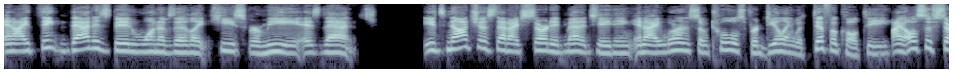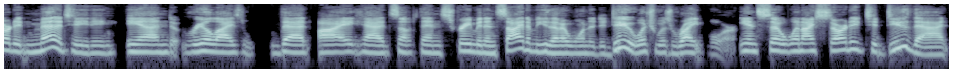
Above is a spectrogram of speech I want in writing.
And I think that has been one of the like keys for me is that it's not just that I started meditating and I learned some tools for dealing with difficulty. I also started meditating and realized that I had something screaming inside of me that I wanted to do, which was write more. And so when I started to do that,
